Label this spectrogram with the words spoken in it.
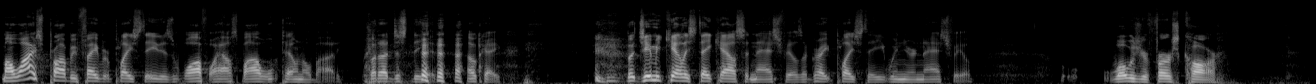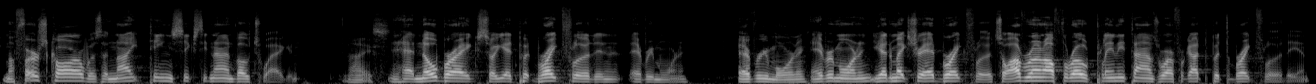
my wife's probably favorite place to eat is Waffle House, but I won't tell nobody. But I just did. okay. But Jimmy Kelly Steakhouse in Nashville is a great place to eat when you're in Nashville. What was your first car? My first car was a 1969 Volkswagen. Nice. It had no brakes, so you had to put brake fluid in it every morning. Every morning? Every morning. You had to make sure you had brake fluid. So I've run off the road plenty of times where I forgot to put the brake fluid in.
